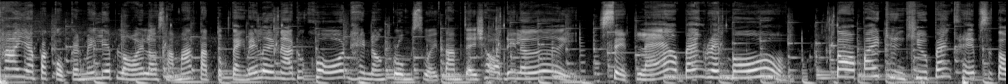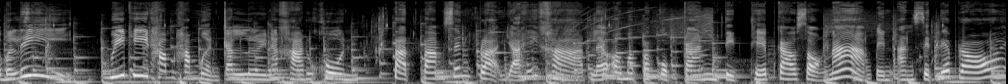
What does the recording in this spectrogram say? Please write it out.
ถ้ายังประกบกันไม่เรียบร้อย เราสามารถตัดตกแต่งได้เลยนะทุกคนให้น้องกลมสวยตามใจชอบได้เลย เสร็จแล้วแป้งเรนโบว์ต่อไปถึงคิวแป้งเครปสตรอเบอรี่ วิธีทำทำเหมือนกันเลยนะคะทุกคน ตัดตามเส้นประอย่าให้ขาด แล้วเอามาประกบกันติดเทปกาวสองหน้า เป็นอันเสร็จเรียบร้อย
